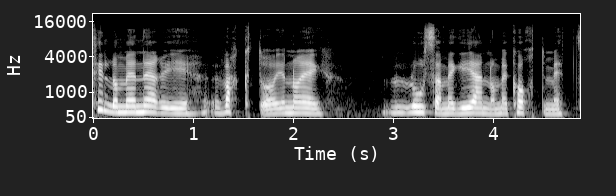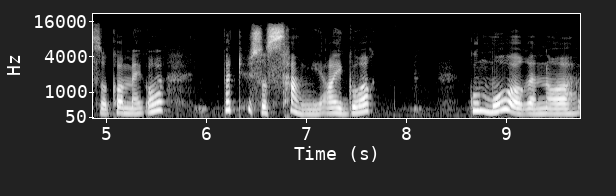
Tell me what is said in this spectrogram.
Til og med nede i vakta, når jeg losa meg igjennom med kortet mitt, så kom jeg Å, var du som sang, ja, i går? God morgen, og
